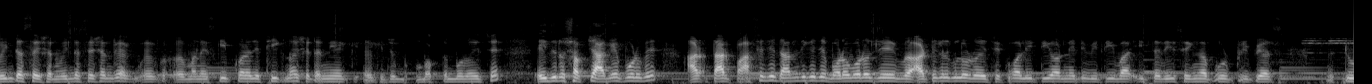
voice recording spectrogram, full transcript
winter session winter সেশনকে মানে স্কিপ করা যে ঠিক নয়, সেটা নিয়ে কিছু বক্তব্য রয়েছে। এই দুটো সবচেয়ে আগে পড়বে। আর তার পাশে যে ডান দিকে যে বড় বড় যে আর্টিকেলগুলো রয়েছে কোয়ালিটি অর নেটিভিটি বা ইত্যাদি Singapore prepares to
